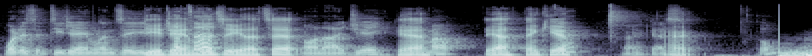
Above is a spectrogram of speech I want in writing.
What is it? DJ and Lindsay DJ and it. Lindsay, that's it. on IG. Check Yeah. them out. Yeah, thank you. Yeah. All right, guys. All right. Cool.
